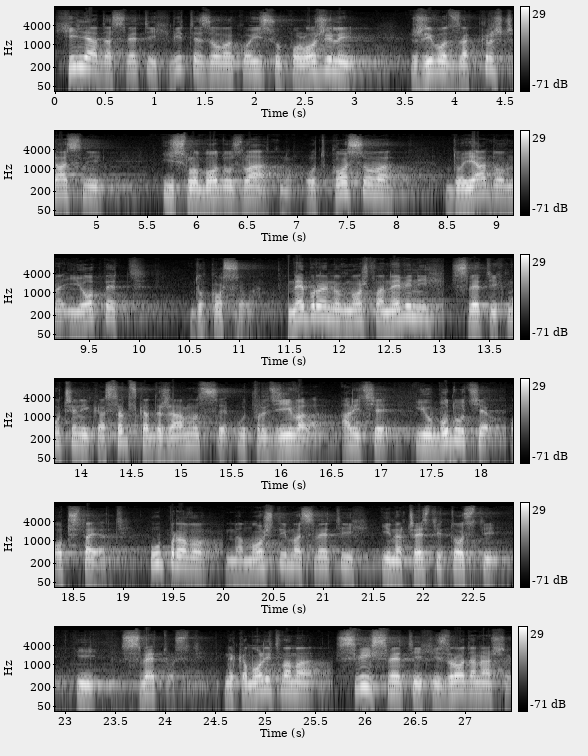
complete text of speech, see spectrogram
hiljada svetih vitezova koji su položili život za krš časni i slobodu zlatnu, od Kosova do Jadovna i opet do Kosova. Nebrojenog mnoštva nevinih svetih mučenika srpska državnost se utvrđivala, ali će i u buduće opstajati upravo na moštima svetih i na čestitosti i svetosti. Neka molitvama svih svetih iz roda našeg,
